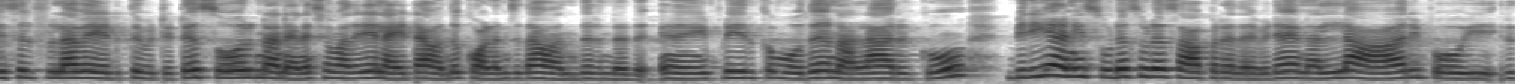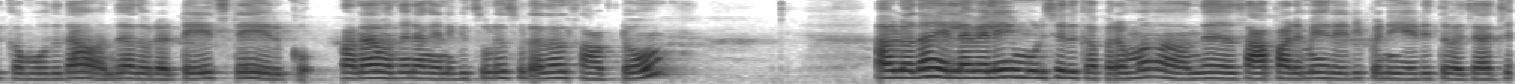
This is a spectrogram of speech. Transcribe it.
விசில் ஃபுல்லாகவே எடுத்து விட்டுட்டு சோறு நான் நினச்ச மாதிரியே லைட்டாக வந்து குழஞ்சி தான் வந்திருந்தது இப்படி இருக்கும்போது நல்லாயிருக்கும் பிரியாணி சுட சுட சாப்பிட்றத விட நல்லா ஆறி போய் இருக்கும்போது தான் வந்து அதோட டேஸ்ட்டே இருக்கும். ஆனால் வந்து நாங்கள் இன்றைக்கி சுட சுட தான் சாப்பிட்டோம். அவ்வளோதான் எல்லா வேலையும் முடிச்சதுக்கப்புறமா வந்து சாப்பாடுமே ரெடி பண்ணி எடுத்து வச்சாச்சு.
